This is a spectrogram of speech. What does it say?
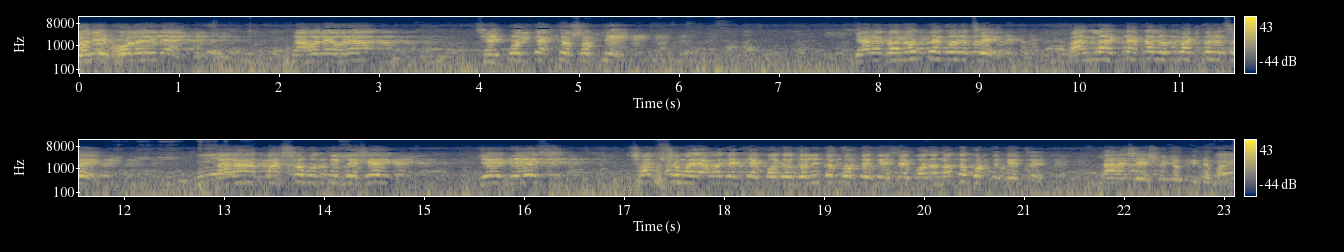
যদি ভুল হয়ে যায়, তাহলে ওরা সেই পরিত্যক্ত শক্তি যারা গণহত্যা করেছে, বাংলার টাকা লুটপাট করেছে, তারা পার্শ্ববর্তী দেশে যে দেশ সব সময় আমাদেরকে পদদলিত করতে চেয়েছে, পদোন্নত করতে চেয়েছে, তারা সেই সুযোগ দিতে পারে।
